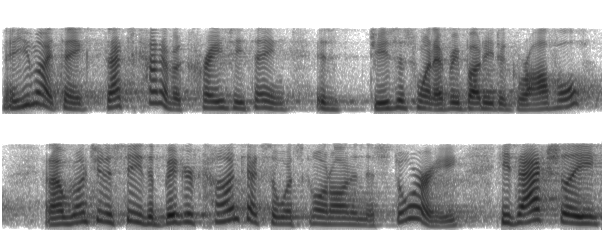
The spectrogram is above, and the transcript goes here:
Now you might think that's kind of a crazy thing. Is Jesus want everybody to grovel? And I want you to see the bigger context of what's going on in this story. He's actually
